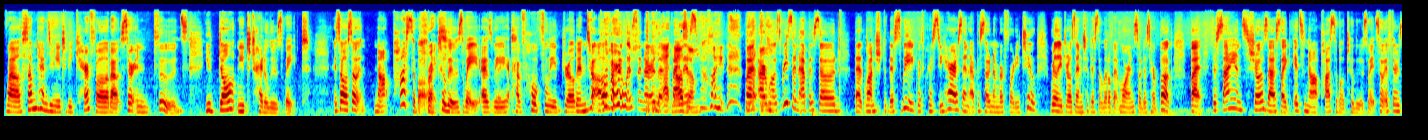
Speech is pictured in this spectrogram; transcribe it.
while sometimes you need to be careful about certain foods, you don't need to try to lose weight it's also not possible right. to lose weight, as we right. have hopefully drilled into all of our listeners at, by this point. But our most recent episode that launched this week with Christy Harrison, episode number 42, really drills into this a little bit more, and so does her book. But the science shows us like it's not possible to lose weight. So if there's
